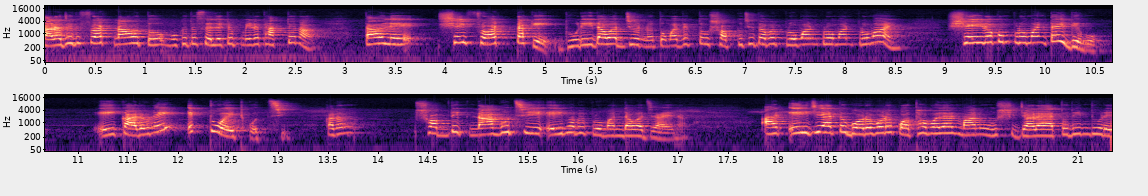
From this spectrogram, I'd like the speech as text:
তারা যদি ফ্রড না হতো, মুখে তো সেলোটেপ মেরে থাকতো না। তাহলে সেই ফ্রডটাকে ধরিয়ে দেওয়ার জন্য তোমাদের তো সব কিছু তো আবার প্রমাণ প্রমাণ প্রমাণ। সেই রকম প্রমাণটাই দেব। এই কারণেই একটু ওয়েট করছি। কারণ সব দিক না গুছিয়ে এইভাবে প্রমাণ দেওয়া যায় না। আর এই যে এত বড় বড় কথা বলার মানুষ যারা এতদিন ধরে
